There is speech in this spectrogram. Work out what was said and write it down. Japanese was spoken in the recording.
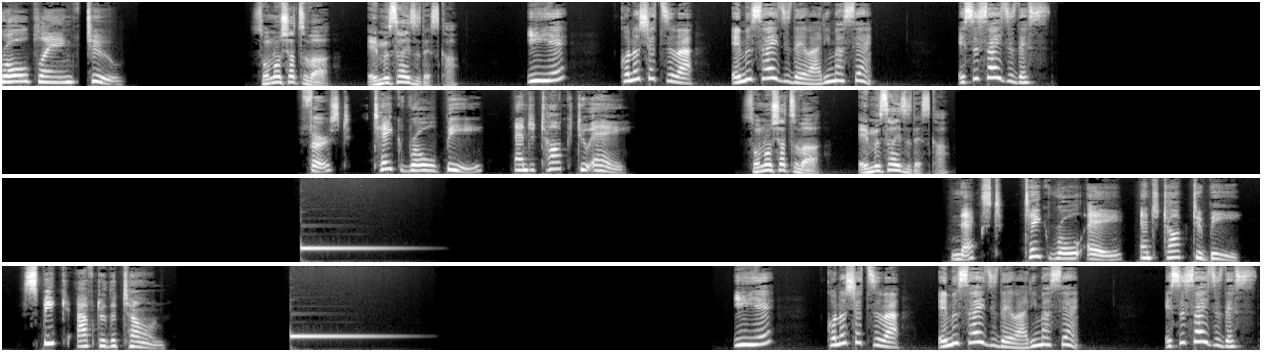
Role playing 2. そのシャツは M サイズですか？いいえ、このシャツは M サイズではありません。S サイズです。First, take role B and talk to A. そのシャツは M サイズですか？Next, take role A and talk to B. Speak after the tone. いいえ、このシャツは M サイズではありません。S サイズです。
